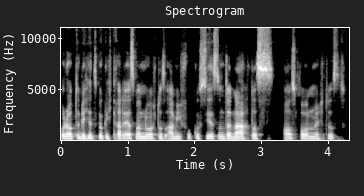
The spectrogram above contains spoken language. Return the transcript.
oder ob du dich jetzt wirklich gerade erstmal nur auf das Abi fokussierst und danach das ausbauen möchtest.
